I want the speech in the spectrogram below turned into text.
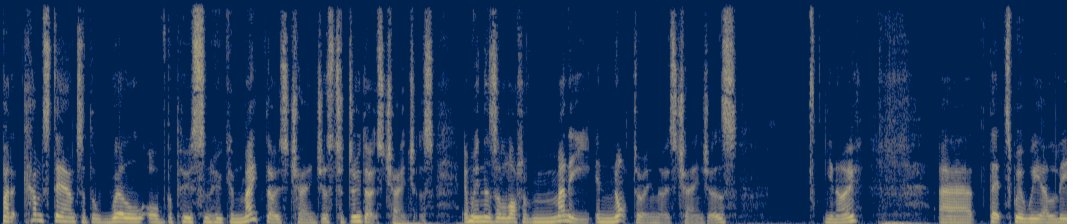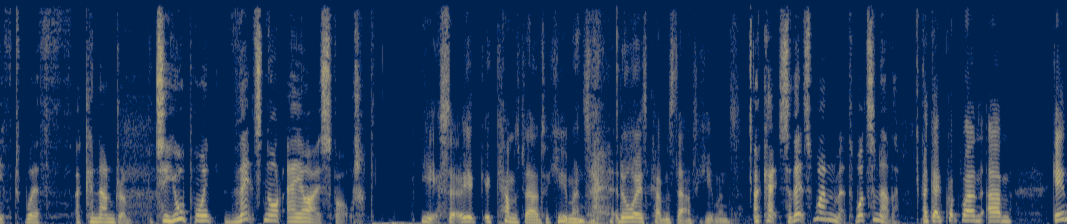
But it comes down to the will of the person who can make those changes to do those changes. And when there's a lot of money in not doing those changes, you know, uh, that's where we are left with a conundrum. To your point, that's not AI's fault. Yes, it, it, comes down to humans. It always comes down to humans. Okay, so that's one myth. What's another? Okay, quick one. Um, again,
